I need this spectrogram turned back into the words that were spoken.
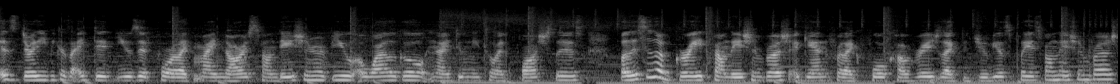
is dirty because I did use it for like my NARS foundation review a while ago and I do need to like wash this. But this is a great foundation brush again for like full coverage like the Juvia's Place foundation brush.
